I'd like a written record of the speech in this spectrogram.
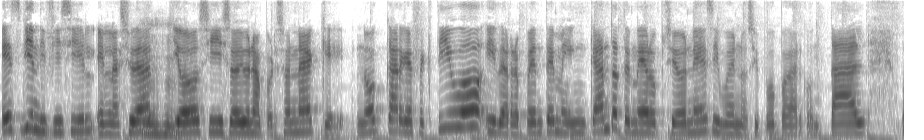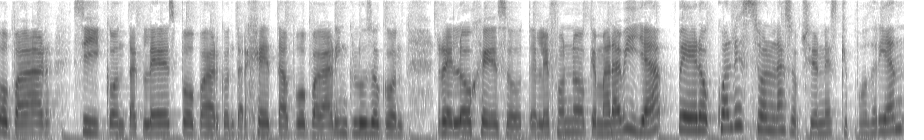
es bien difícil en la ciudad. Yo sí soy una persona que no carga efectivo y de repente me encanta tener opciones y bueno, si puedo pagar con tal, puedo pagar sí contactless, puedo pagar con tarjeta, puedo pagar incluso con relojes o teléfono, qué maravilla, pero ¿cuáles son las opciones que podrían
